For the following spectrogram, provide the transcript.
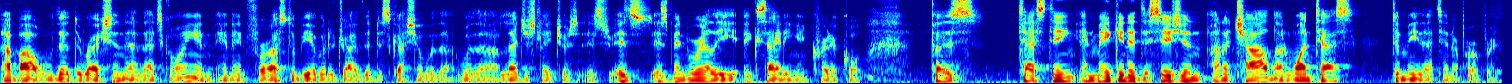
about the direction that that's going, and, and for us to be able to drive the discussion with a with a legislature is is has been really exciting and critical, because testing and making a decision on a child on one test, to me, that's inappropriate.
